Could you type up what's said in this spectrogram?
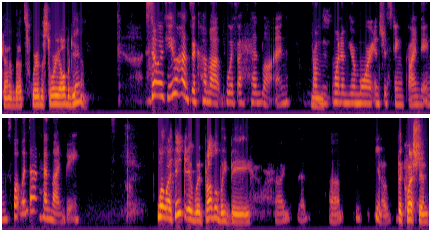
kind of that's where the story all began. So, if you had to come up with a headline from Hmm. one of your more interesting findings, what would that headline be? Well, I think it would probably be, uh, um, you know, the question:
